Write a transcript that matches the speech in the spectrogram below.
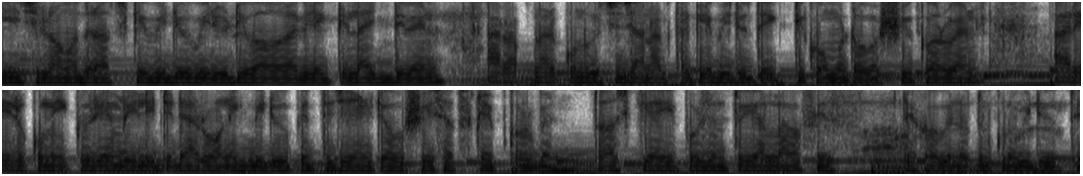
এই ছিল আমাদের আজকে ভিডিও ভিডিওটি ভালো লাগলে একটি লাইক দিবেন। আর আপনার কোনো কিছু জানার থাকলে ভিডিওতে একটি কমেন্ট অবশ্যই করবেন। আর এরকম একুরিয়াম রিলেটেড আরও অনেক ভিডিও পেতে চ্যানেলটি অবশ্যই সাবস্ক্রাইব করবেন। তো আজকে এই পর্যন্তই, আল্লাহ হাফেজ। দেখা হবে নতুন কোনো ভিডিওতে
